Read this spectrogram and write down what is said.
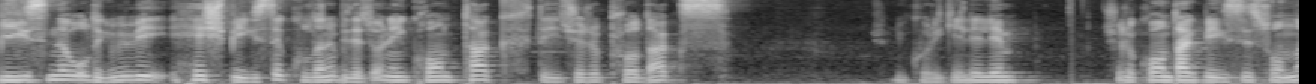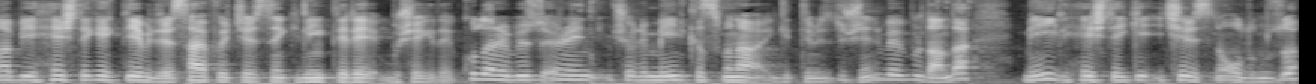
bilgisinde olduğu gibi bir hash bilgisi de kullanabiliriz. Örneğin kontak değil şöyle products şöyle yukarı gelelim. Şöyle kontak bilgisi sonuna bir hashtag ekleyebiliriz. Sayfa içerisindeki linkleri bu şekilde kullanabiliriz. Örneğin şöyle mail kısmına gittiğimizi düşünelim ve buradan da mail hashtag'i içerisinde olduğumuzu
